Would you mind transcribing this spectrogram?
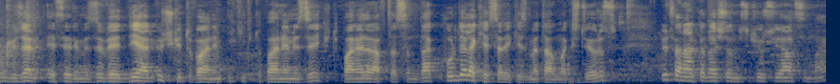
bu güzel eserimizi ve diğer üç kütüphane, iki kütüphanemizi kütüphaneler haftasında kurdele keserek hizmet almak istiyoruz. Lütfen arkadaşlarımız kürsüye alsınlar.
